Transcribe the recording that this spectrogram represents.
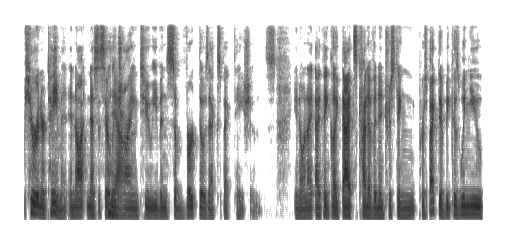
pure entertainment and not necessarily Yeah. trying to even subvert those expectations you know and I, I think like that's kind of an interesting perspective because when you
